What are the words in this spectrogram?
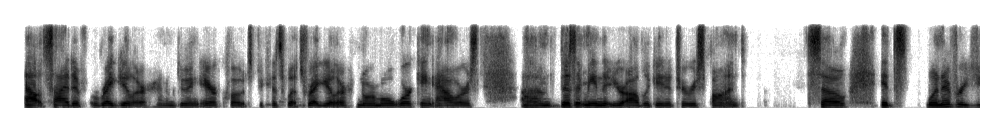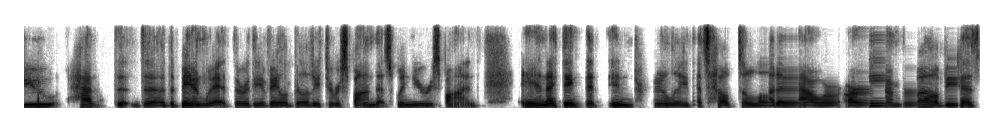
outside of regular, and I'm doing air quotes because what's regular, normal working hours, um, doesn't mean that you're obligated to respond. So it's whenever you have the, the, the bandwidth or the availability to respond, that's when you respond. And I think that internally that's helped a lot of our, our member well because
